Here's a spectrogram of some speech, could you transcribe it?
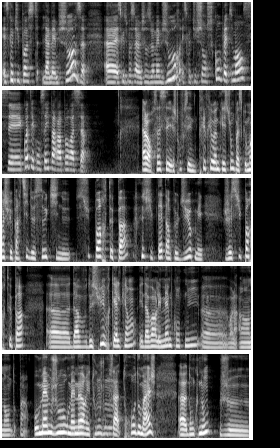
est-ce que tu postes la même chose? Euh, Est-ce que tu postes la même chose le même jour? Est-ce que tu changes complètement? C'est quoi tes conseils par rapport à ça? Alors ça c'est, je trouve que c'est une très très bonne question parce que moi je fais partie de ceux qui ne supportent pas, je suis peut-être un peu dur mais je supporte pas euh, de suivre quelqu'un et d'avoir les mêmes contenus euh, voilà, un au même jour, même heure et tout. Je trouve mhm. ça trop dommage. Euh, donc non, je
